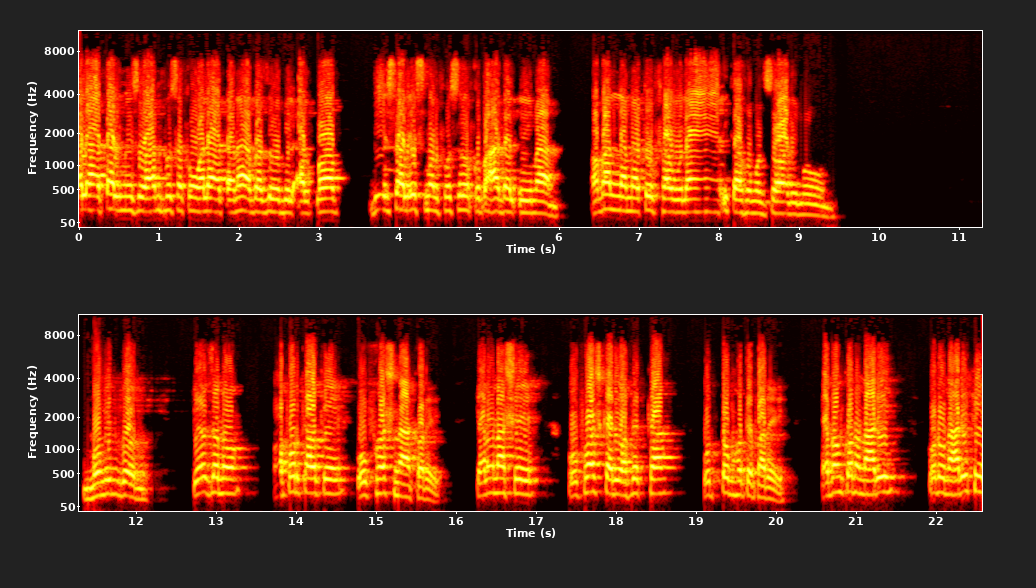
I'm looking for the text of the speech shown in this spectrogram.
ولا تلمزوا أنفسكم ولا تنابزوا بالألقاب بئس الاسم الفسوق بعد الإيمان ومن لم يتب فأولئك هم الظالمون মুমিনগণ কেউ যেন অপর কাউকে উপহাস না করে কেননা সে উপহাসকারী অপেক্ষা উত্তম হতে পারে এবং কোন নারী কোন নারীকে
